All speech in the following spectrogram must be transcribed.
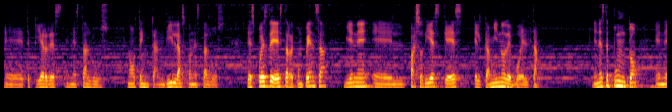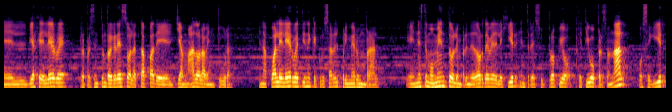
eh, te pierdes en esta luz, no te encandilas con esta luz. Después de esta recompensa viene el paso 10 que es el camino de vuelta. En este punto, en el viaje del héroe, representa un regreso a la etapa del llamado a la aventura, en la cual el héroe tiene que cruzar el primer umbral. En este momento el emprendedor debe elegir entre su propio objetivo personal o seguir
